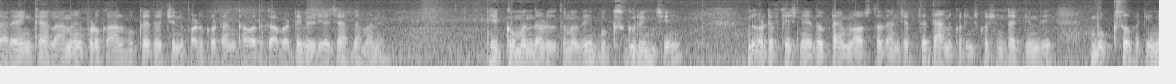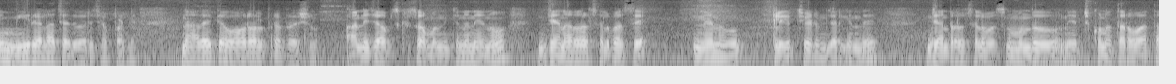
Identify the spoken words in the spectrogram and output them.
సరే ఇంకెలానో ఇప్పుడు కాల్ బుక్ అయితే వచ్చింది పడుకోవడానికి అవ్వదు కాబట్టి వీడియో చేద్దామని. ఎక్కువ మంది అడుగుతున్నది బుక్స్ గురించి. నోటిఫికేషన్ ఏదో ఒక టైంలో వస్తుంది అని చెప్తే దాని గురించి క్వశ్చన్ తగ్గింది. బుక్స్ ఒకటిని మీరు ఎలా చదివారు చెప్పండి. నాదైతే ఓవరాల్ ప్రిపరేషన్ అన్ని జాబ్స్కి సంబంధించిన నేను జనరల్ సిలబస్సే నేను క్లియర్ చేయడం జరిగింది. జనరల్ సిలబస్ని ముందు నేర్చుకున్న తర్వాత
